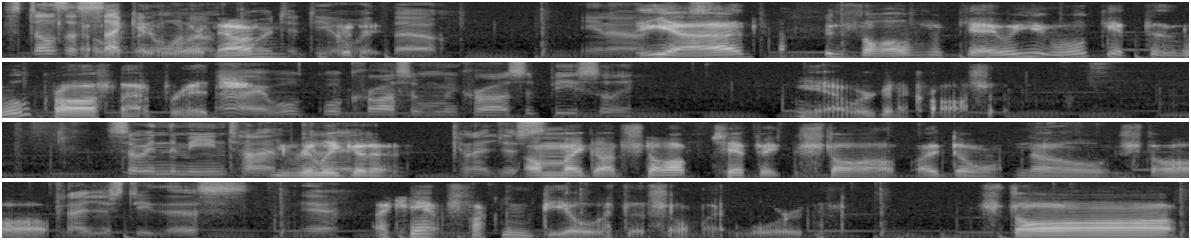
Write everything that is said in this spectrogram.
Still has a Oh, second one on Now board to deal with, though. You know. Yeah, resolve. Okay, we we'll get to we'll cross that bridge. All right, we'll we'll cross it when we cross it, Beastly. Yeah, we're gonna cross it. So in the meantime, You can really gonna? Can I just? Oh my God! Stop tipping! Stop! I don't know. Stop! Can I just do this? Yeah. I can't fucking deal with this. Oh my lord! Stop!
